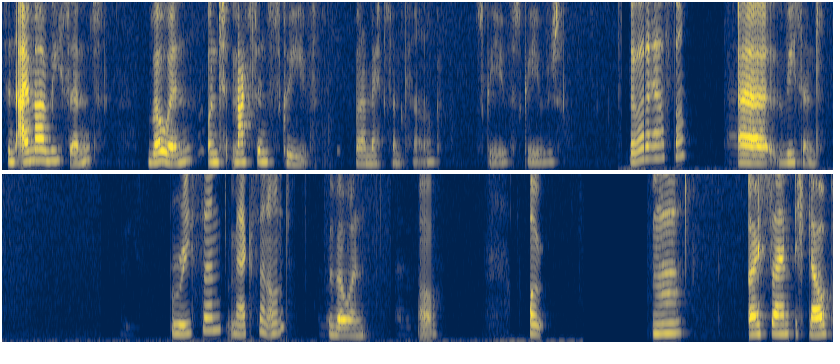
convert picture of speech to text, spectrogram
sind einmal Recent, Rowan und Maxon Scrieve. Oder Maxon, keine Ahnung. Scrieve, Scrieve. Wer war der Erste? Äh, Recent, Recent, Maxon und? Rowan. Oh. Mm, ehrlich zu sein, ich glaube,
